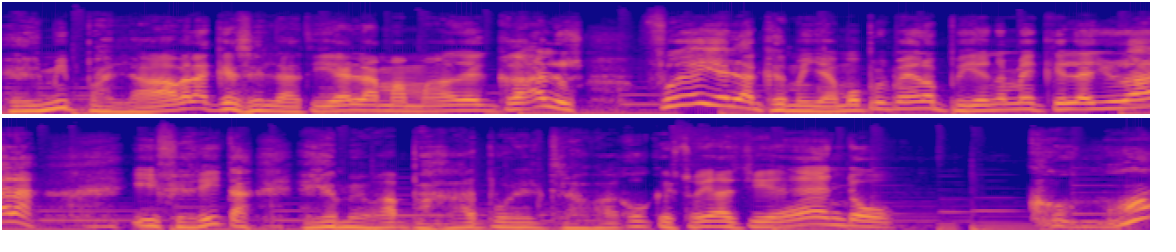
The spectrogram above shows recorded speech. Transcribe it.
es mi palabra que se la di a la mamá de Carlos. Fue ella la que me llamó primero pidiéndome que le ayudara. Y Fierita, ella me va a pagar por el trabajo que estoy haciendo. ¿Cómo?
